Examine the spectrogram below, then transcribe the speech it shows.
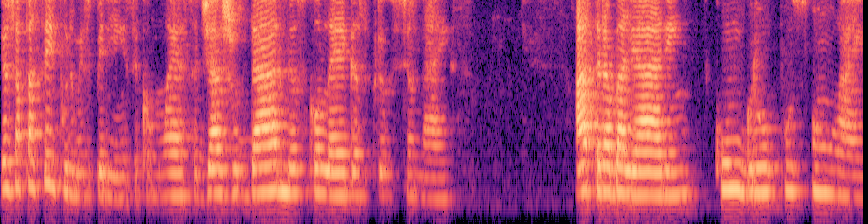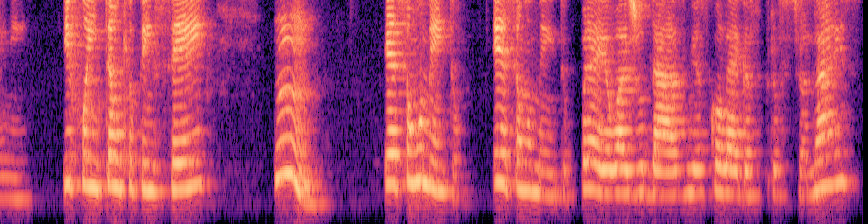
eu já passei por uma experiência como essa de ajudar meus colegas profissionais a trabalharem com grupos online. E foi então que eu pensei, hum, esse é o momento. Esse é o momento para eu ajudar as minhas colegas profissionais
